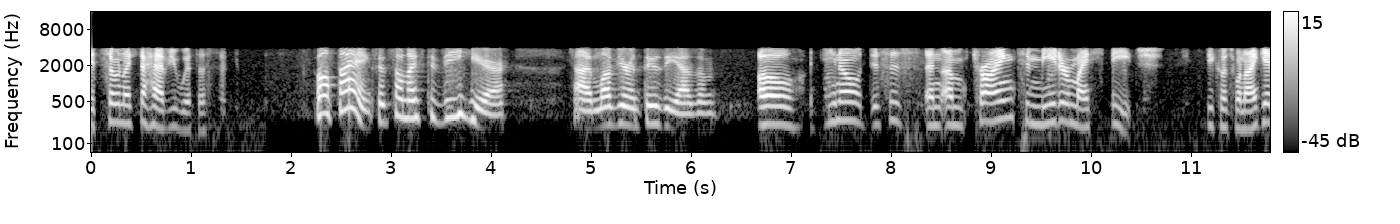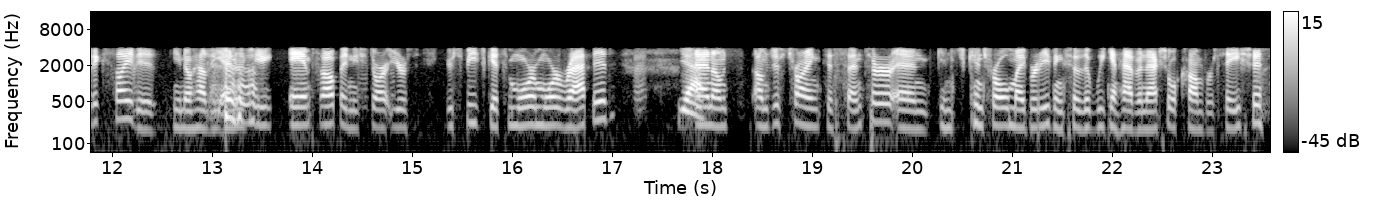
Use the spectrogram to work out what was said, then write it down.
It's so nice to have you with us. Well, thanks. It's so nice to be here. I love your enthusiasm. Oh, you know, this is, and I'm trying to meter my speech because when I get excited, you know how the energy amps up and you start your your speech gets more and more rapid. Yeah. And I'm I'm just trying to center and control my breathing so that we can have an actual conversation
